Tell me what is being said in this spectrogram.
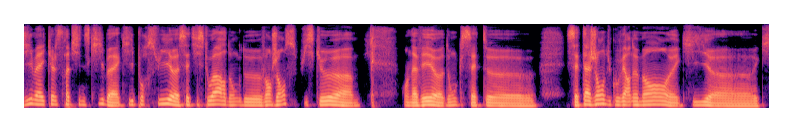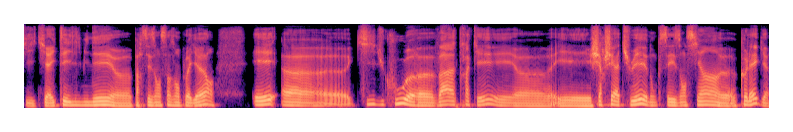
Michael Straczynski, bah, qui poursuit euh, cette histoire donc de vengeance, puisque euh, on avait donc cette cet agent du gouvernement qui, qui, a été éliminé par ses anciens employeurs et qui du coup va traquer et, chercher à tuer donc ses anciens collègues,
